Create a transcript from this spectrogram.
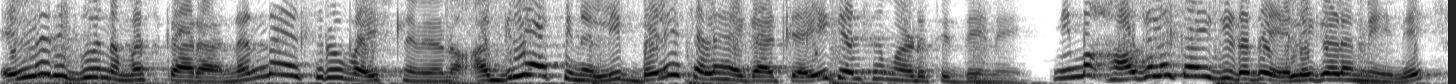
ಎಲ್ಲರಿಗೂ ನಮಸ್ಕಾರ. ನನ್ನ ಹೆಸರು ವೈಷ್ಣವಿ. ನಾನು ಅಗ್ರಿ ಆಪಿನಲ್ಲಿ ಬೆಳೆ ಸಲಹೆಗಾರ್ತಿಯಾಗಿ ಕೆಲಸ ಮಾಡುತ್ತಿದ್ದೇನೆ. ನಿಮ್ಮ ಹಾಗಲಕಾಯಿ ಗಿಡದ ಎಲೆಗಳ ಮೇಲೆ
